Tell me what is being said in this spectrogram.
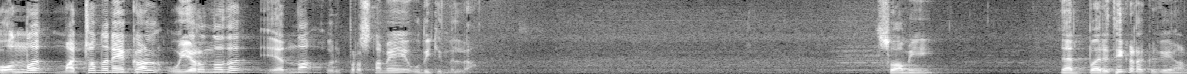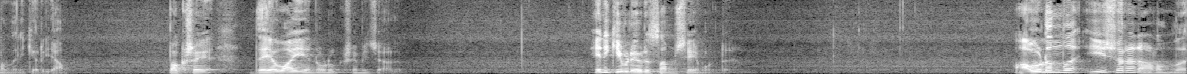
ഒന്ന് മറ്റൊന്നിനേക്കാൾ ഉയർന്നത് എന്ന ഒരു പ്രശ്നമേ ഉദിക്കുന്നില്ല. സ്വാമി ഞാൻ പരിധി കടക്കുകയാണെന്ന് എനിക്കറിയാം. പക്ഷേ ദയവായി എന്നോട് ക്ഷമിച്ചാലും. എനിക്കിവിടെ ഒരു സംശയമുണ്ട്. അവിടുന്ന് ഈശ്വരനാണെന്ന്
